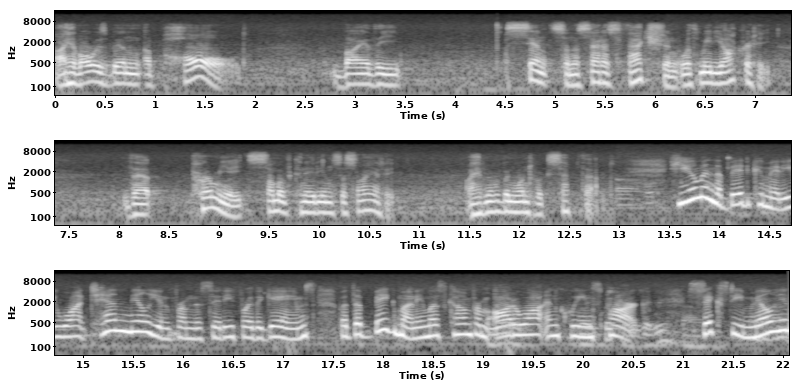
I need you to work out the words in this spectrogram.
I have always been appalled by the sense and the satisfaction with mediocrity that permeates some of Canadian society. I have never been one to accept that. Hume and the bid committee want 10 million from the city for the games, but the big money must come from Ottawa and Queen's Park. $60 million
